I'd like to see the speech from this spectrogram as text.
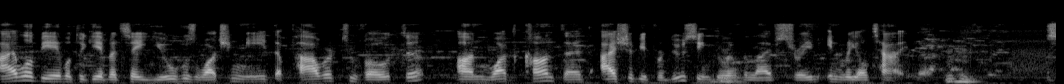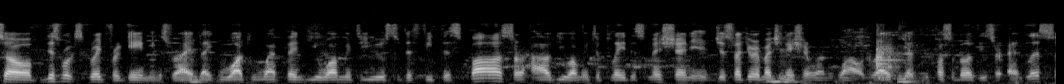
I will be able to give, let's say, you who's watching me, the power to vote on what content I should be producing during the live stream in real time. Mhm. So this works great for gamings, right? Like, what weapon do you want me to use to defeat this boss, or how do you want me to play this mission? You just let your imagination run wild, right? Yeah. The, possibilities are endless.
